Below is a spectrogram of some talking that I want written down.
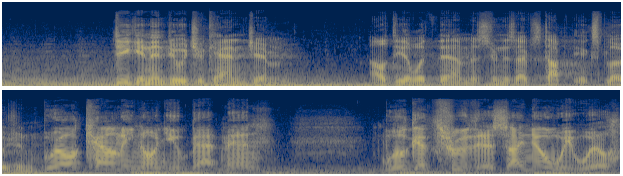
Dig in and do what you can, Jim. I'll deal with them as soon as I've stopped the explosion. We're all counting on you, Batman. We'll get through this, I know we will.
